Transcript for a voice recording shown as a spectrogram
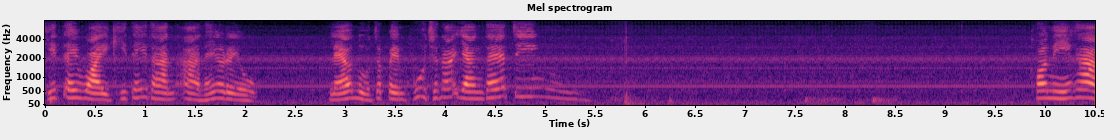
คิดให้ไว คิดให้ทัน อ่านให้เร็ว แล้วหนูจะเป็นผู้ชนะอย่างแท้จริง ข้อนี้ค่ะ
